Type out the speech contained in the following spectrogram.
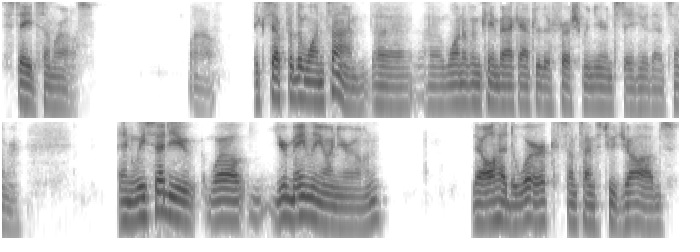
stayed somewhere else. Wow. Except for the one time. Uh, uh, one of them came back after their freshman year and stayed here that summer. And we said to you, well, you're mainly on your own they all had to work, sometimes two jobs,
